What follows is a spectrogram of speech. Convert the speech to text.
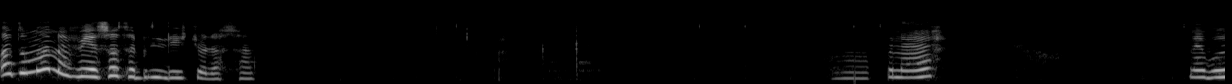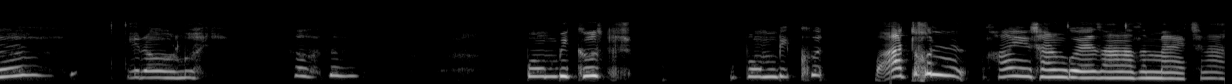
Adımlarla vs atabiliriz görəsən. Bu ne? Ne bu? Bir. Bombikut. Bombikut. Artık Hay, hay sen koyacağın adın ben etine.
